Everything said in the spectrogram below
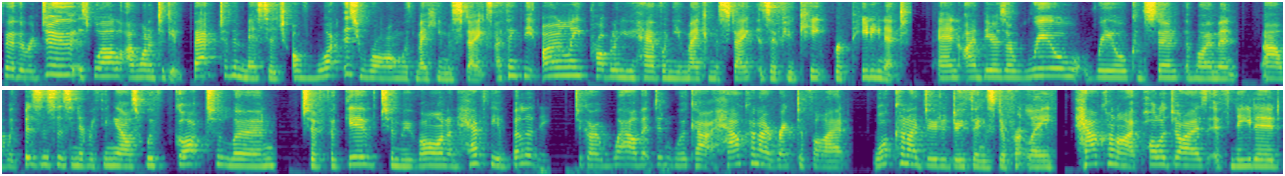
further ado, as well, I wanted to get back to the message of what is wrong with making mistakes. I think the only problem you have when you make a mistake is if you keep repeating it. And I, there's a real, real concern at the moment uh, with businesses and everything else. We've got to learn to forgive, to move on, and have the ability to go, wow, that didn't work out. How can I rectify it? What can I do to do things differently? How can I apologize if needed?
